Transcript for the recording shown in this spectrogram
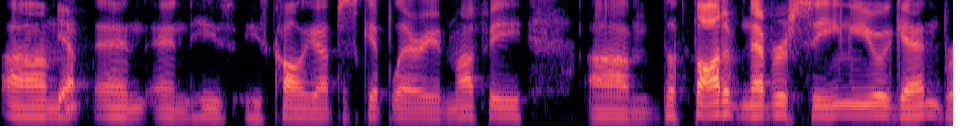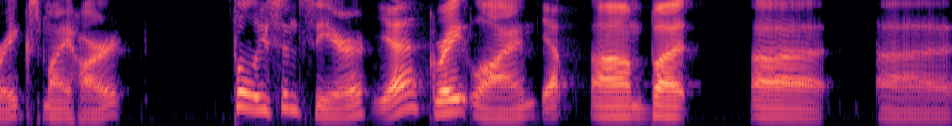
Um, Yep. and and he's he's calling out to Skip, Larry, and Muffy. Um, the thought of never seeing you again breaks my heart. Fully sincere. yeah. Great line. Yep. Um, but uh, uh,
